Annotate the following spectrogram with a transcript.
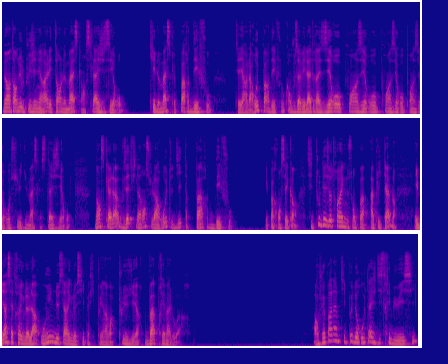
Bien entendu, le plus général étant le masque en slash 0, qui est le masque par défaut, c'est-à-dire la route par défaut. Quand vous avez l'adresse 0.0.0.0 suivi du masque slash 0, dans ce cas-là, vous êtes finalement sur la route dite par défaut. Et par conséquent, si toutes les autres règles ne sont pas applicables, eh bien cette règle-là, ou une de ces règles-ci, parce qu'il peut y en avoir plusieurs, va prévaloir. Alors je vais parler un petit peu de routage distribué ici,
